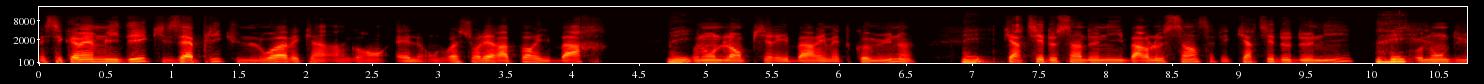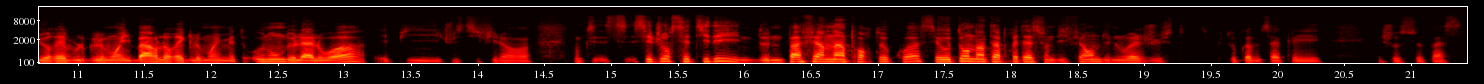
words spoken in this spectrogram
mais c'est quand même l'idée qu'ils appliquent une loi avec un, un grand L. On le voit sur les rapports, ils barrent Oui. au nom de l'empire, ils barrent, ils mettent commune. Oui. Quartier de Saint-Denis, ils barrent le Saint, ça fait quartier de Denis. Oui. Au nom du règlement, ils barrent le règlement, ils mettent au nom de la loi, et puis ils justifient leur. Donc c'est- c'est toujours cette idée de ne pas faire n'importe quoi. C'est autant d'interprétations différentes d'une loi juste. C'est plutôt comme ça que les, les choses se passent.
